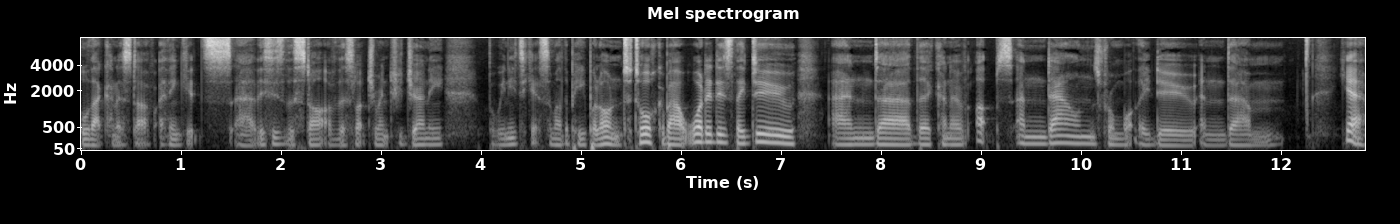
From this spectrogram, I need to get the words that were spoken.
all that kind of stuff. I think it's uh, this is the start of the Slutumentary journey, but we need to get some other people on to talk about what it is they do and uh, the kind of ups and downs from what they do. And um, yeah,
